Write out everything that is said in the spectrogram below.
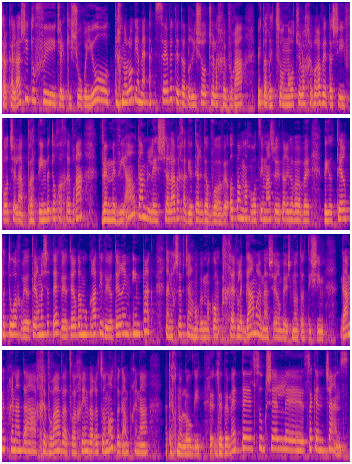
כלכלה שיתופית, של קישוריות, טכנולוגיה מעט מעצבת את הדרישות של החברה ואת הרצונות של החברה ואת השאיפות של הפרטים בתוך החברה ומביאה אותם לשלב אחד יותר גבוה ועוד פעם אנחנו רוצים משהו יותר גבוה ו- ויותר פתוח ויותר משתף ויותר דמוקרטי ויותר עם אימפקט. אני חושבת שאנחנו במקום אחר לגמרי מאשר בשנות התשעים, גם מבחינת החברה והצרכים והרצונות וגם מבחינה הטכנולוגית. זה באמת אה, סוג של אה, second chance.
